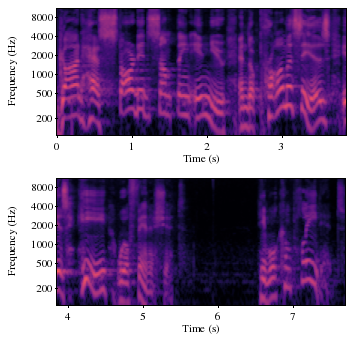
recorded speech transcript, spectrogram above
God has started something in you, and the promise is is he will finish it. He will complete it.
